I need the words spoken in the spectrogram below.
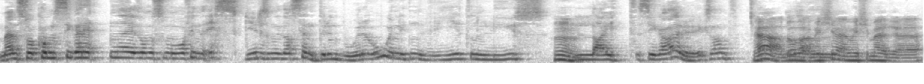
Men så kom sigarettene i sånne små, fine esker som de da sendte rundt bordet. Oh, en liten hvit, sånn lys Mm. light-sigar, ikke sant? Ja, da var det mye, mye mer eh,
